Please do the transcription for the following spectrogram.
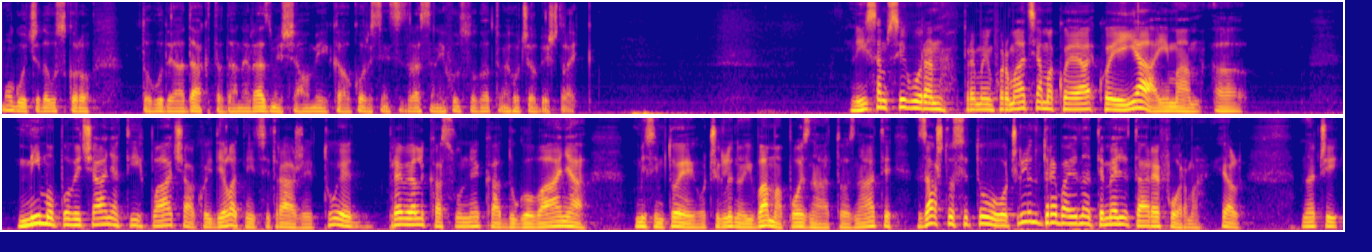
moguće da uskoro to bude adakta, da ne razmišljamo mi kao korisnici zdravstvenih usluga o tome hoće li biti štrajk? Nisam siguran prema informacijama koje, koje ja imam. Uh, mimo povećanja tih plaća koji djelatnici traže, tu je prevelika su neka dugovanja, mislim to je očigledno i vama poznato, znate, zašto se tu, očigledno treba jedna temeljita reforma, jel? Znači,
